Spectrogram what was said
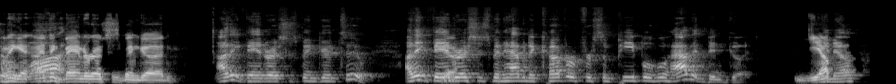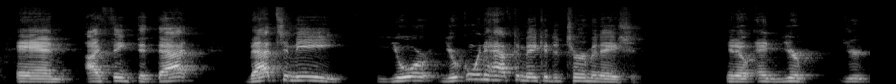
I think I think Vander Esch has been good. I think Vander Esch has been good too. I think Vander Esch yeah. has been having to cover for some people who haven't been good. Yep. You know, and I think that that that to me, you're you're going to have to make a determination, you know, and you're you're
